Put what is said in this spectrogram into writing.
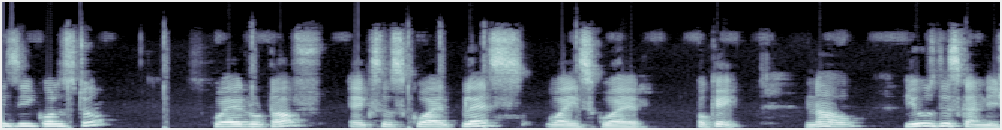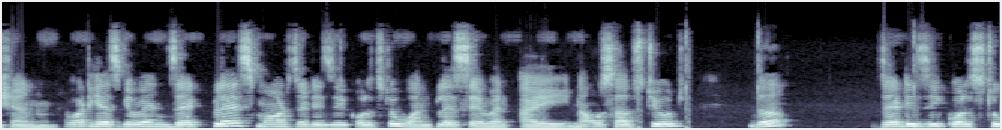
is equals to square root of x square plus y square. Okay. Now use this condition. What he has given z plus mod z is equals to 1 plus 7i now substitute the z is equals to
